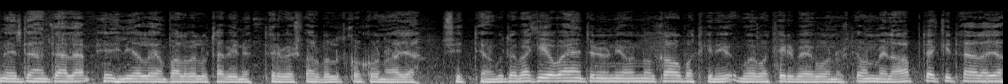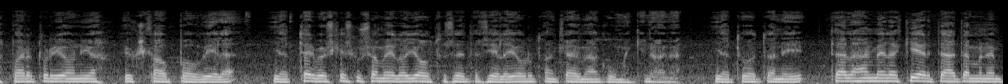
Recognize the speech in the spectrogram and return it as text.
Meiltähän täällä hiljalle on palvelut hävinnyt, terveyspalvelut kokonaan ja sitten on, kun tämä väki on vähentynyt, niin on nuo kaupatkin niin voivat hirveän huonosti. On meillä apteekki täällä ja parturi on ja yksi kauppa on vielä. Ja terveyskeskussa meillä on joutussa, että siellä joudutaan käymään kumminkin aina. Ja tuota niin, täällähän meillä kiertää tämmöinen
